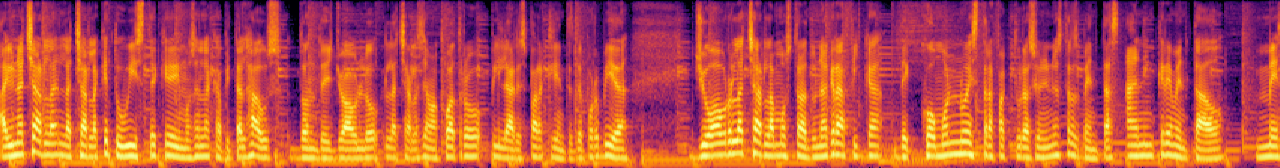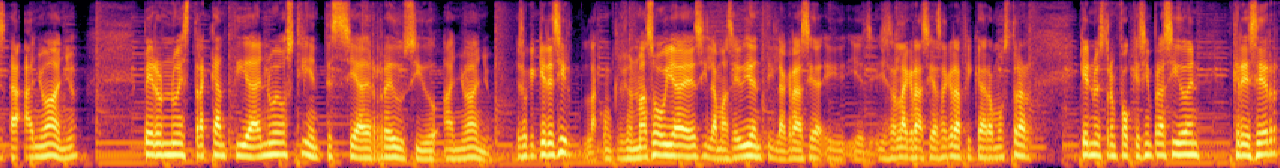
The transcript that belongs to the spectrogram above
hay una charla, en la charla que tuviste que vimos en la Capital House, donde yo hablo, la charla se llama Cuatro Pilares para Clientes de por Vida. Yo abro la charla mostrando una gráfica de cómo nuestra facturación y nuestras ventas han incrementado mes a año a año pero nuestra cantidad de nuevos clientes se ha reducido año a año. ¿Eso qué quiere decir? La conclusión más obvia es, y la más evidente, y, la gracia, y, esa es la gracia de esa gráfica, era mostrar que nuestro enfoque siempre ha sido en crecer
